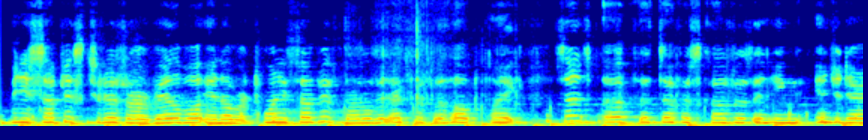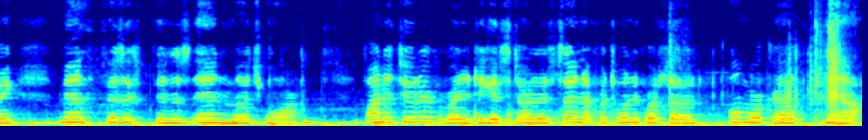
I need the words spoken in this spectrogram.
Many subjects tutors are available in over 20 subjects. Bartleby experts will help make sense of the toughest concepts in engineering, math, physics, business, and much more. Find a tutor ready to get started. Sign up for 24/7 homework help now.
